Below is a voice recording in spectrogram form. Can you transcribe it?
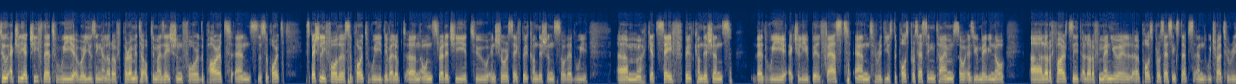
to actually achieve that, we were using a lot of parameter optimization for the part and the support. Especially for the support, we developed an own strategy to ensure safe build conditions so that we um, get safe build conditions, that we actually build fast and reduce the post-processing time. So as you maybe know, uh, a lot of parts need a lot of manual uh, post-processing steps and we try to re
